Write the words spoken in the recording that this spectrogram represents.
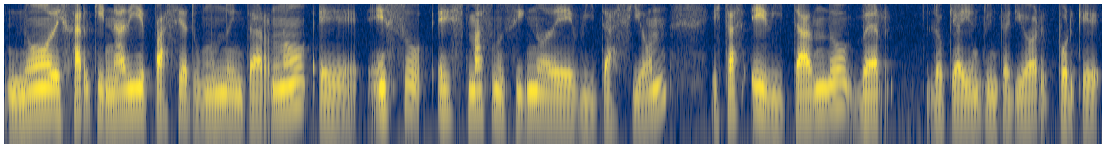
no dejar que nadie pase a tu mundo interno, eh, eso es más un signo de evitación. Estás evitando ver lo que hay en tu interior porque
